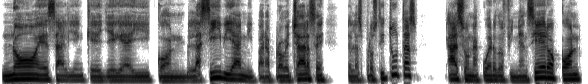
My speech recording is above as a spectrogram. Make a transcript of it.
no es alguien que llegue ahí con lascivia ni para aprovecharse de las prostitutas, hace un acuerdo financiero con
